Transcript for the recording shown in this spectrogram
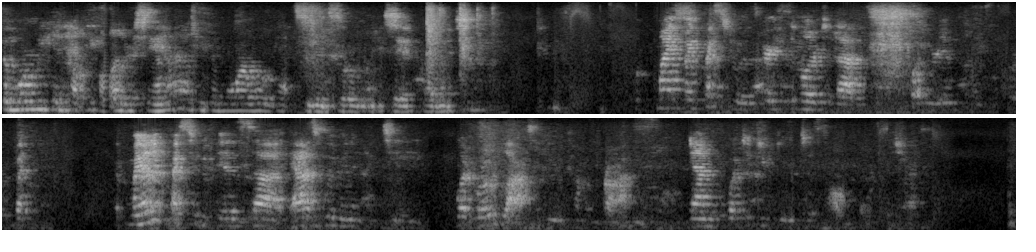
the more we can help people understand that, I think the more we'll get students who are willing to into. My, my question was very similar to that, of what your influences were, but my other question is, uh, as women in IT, what roadblocks have you come across? And what did you do to solve those issues?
